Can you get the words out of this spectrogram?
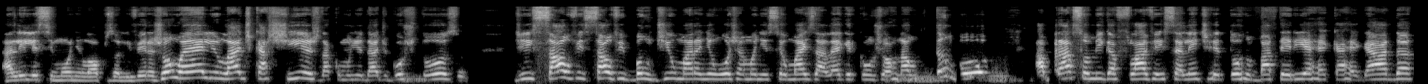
a Lília Simone Lopes Oliveira, João Hélio, lá de Caxias, da comunidade Gostoso, Diz salve, salve, bom dia. O Maranhão hoje amanheceu mais alegre com o jornal Tambor. Abraço, amiga Flávia, excelente retorno, bateria recarregada.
